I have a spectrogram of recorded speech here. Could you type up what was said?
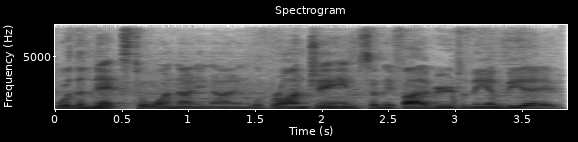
for the Knicks to 199. LeBron James, 75 years in the NBA.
